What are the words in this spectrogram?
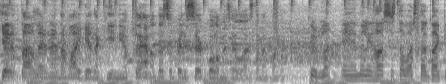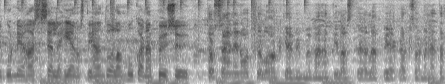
kertaalleen näitä vaikeita kiinni, jotta hän on tässä pelissä jo kolme sellaista napannut. Kyllä, Emeli Hassista vastaan kaikki kunnia Hassiselle. Hienosti hän tuolla mukana pysyy. Tuossa ennen ottelua kävimme vähän tilastoja läpi ja katsoimme näitä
